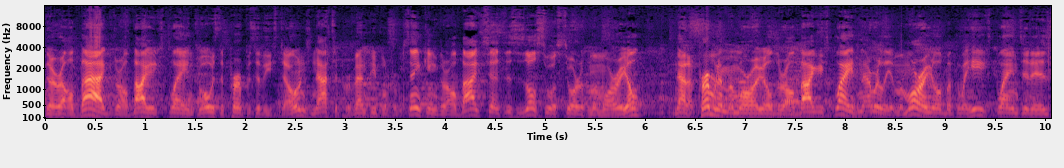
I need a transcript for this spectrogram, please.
The Ralbag, the Ralbag explains what was the purpose of these stones, not to prevent people from sinking. The Ralbag says this is also a sort of memorial, not a permanent memorial. The Ralbag explains, not really a memorial, but the way he explains it is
